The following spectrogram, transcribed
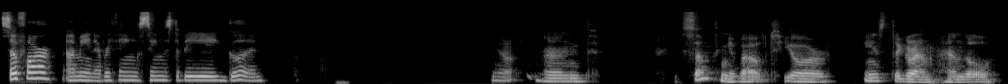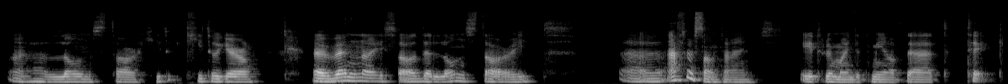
so far, I mean, everything seems to be good. Yeah, and something about your Instagram handle, uh, Lone Star Keto, Keto Girl. Uh, mm-hmm. when I saw the Lone Star, it uh, after sometimes it reminded me of that tick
